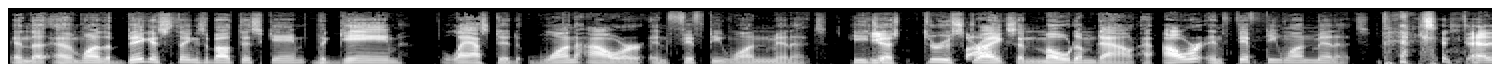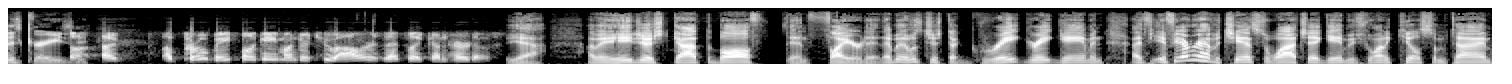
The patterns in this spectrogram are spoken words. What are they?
and the and one of the biggest things about this game, the game lasted one hour and fifty one minutes. He, just threw strikes and mowed them down. An hour and fifty one minutes. That's, that is crazy. a, a pro baseball game under two hours, that's like unheard of. Yeah, I mean, he just got the ball and fired it. I mean, it was just a great, great game. And if, if you ever have a chance to watch that game, if you want to kill some time,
